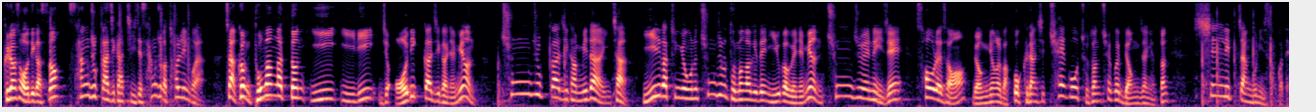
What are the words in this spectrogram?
그래서 어디 갔어? 상주까지 같이 이제 상주가 털린 거야. 자, 그럼 도망갔던 이 일이 이제 어디까지 가냐면 충주까지 갑니다. 자, 이 일 같은 경우는 충주로 도망가게 된 이유가 왜냐면 충주에는 이제 서울에서 명령을 받고 그 당시 최고 조선 최고의 명장이었던 신립 장군이 있었거든.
